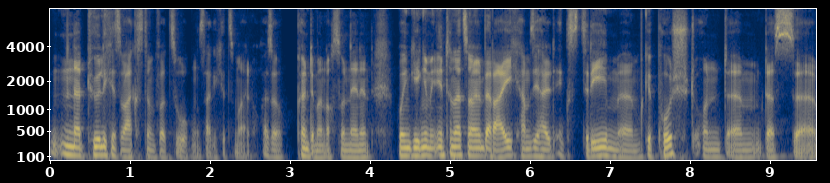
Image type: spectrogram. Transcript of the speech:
natürliches Wachstum verzogen, sage ich jetzt mal noch. Also könnte man noch so nennen. Wohingegen im internationalen Bereich haben sie halt extrem ähm, gepusht und ähm, das äh,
